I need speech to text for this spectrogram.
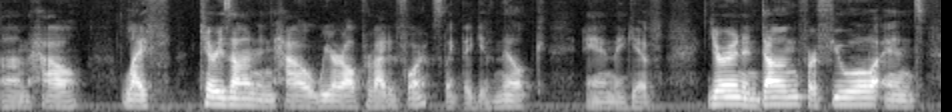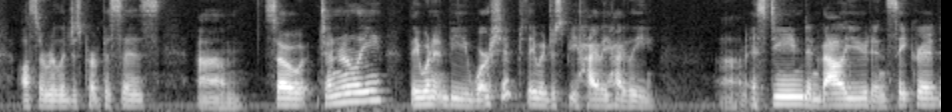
um, how life carries on and how we are all provided for. It's like they give milk and they give urine and dung for fuel and also religious purposes. Um, so generally, they wouldn't be worshipped, they would just be highly, highly um, esteemed and valued and sacred.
